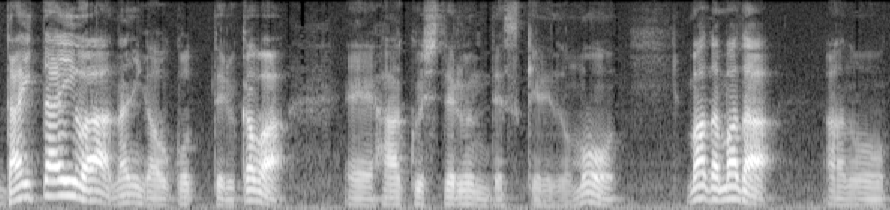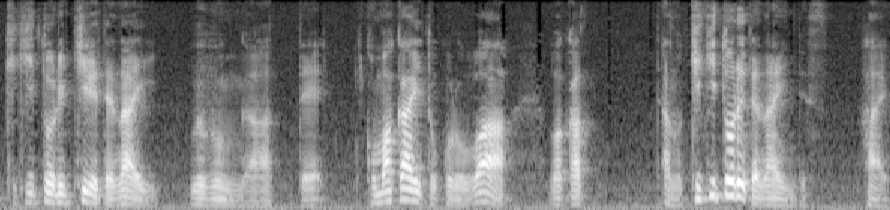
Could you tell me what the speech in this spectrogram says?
大体は何が起こってるかは、えー、把握してるんですけれども、まだまだあの、聞き取りきれてない部分があって、細かいところは、わかっ、あの、聞き取れてないんです。はい。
